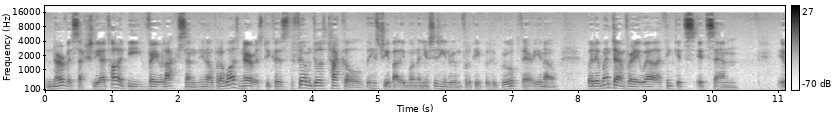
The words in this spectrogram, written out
nervous actually. I thought I'd be very relaxed and you know, but I was nervous because the film does tackle the history of Ballymun and you're sitting in a room full of people who grew up there, you know. But it went down very well. I think it's it's um it,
